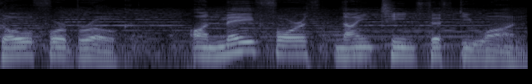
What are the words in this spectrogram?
Go for Broke on May 4, 1951.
